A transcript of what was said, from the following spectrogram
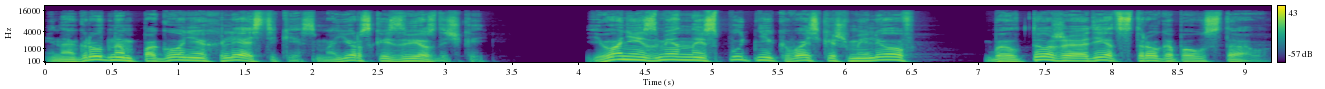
и нагрудном погоне хлястике с майорской звездочкой. Его неизменный спутник Васька Шмелев был тоже одет строго по уставу.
